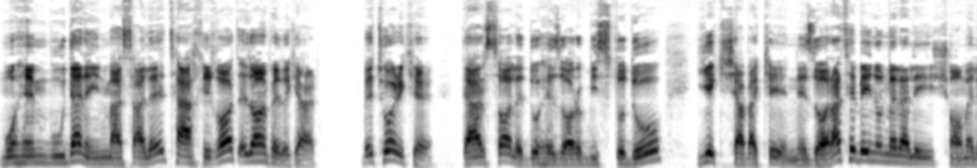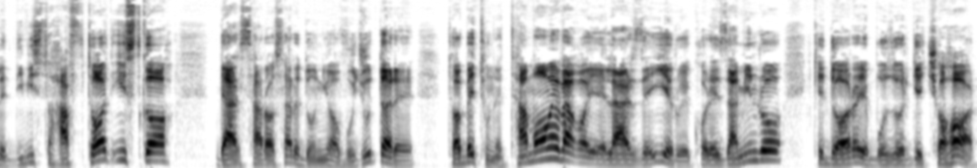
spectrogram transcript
مهم بودن این مسئله تحقیقات ادامه پیدا کرد. به طوری که در سال 2022 یک شبکه نظارت بین المللی شامل 270 ایستگاه در سراسر دنیا وجود داره تا بتونه تمام وقایع لرزه‌ای روی کره زمین رو که دارای بزرگ چهار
